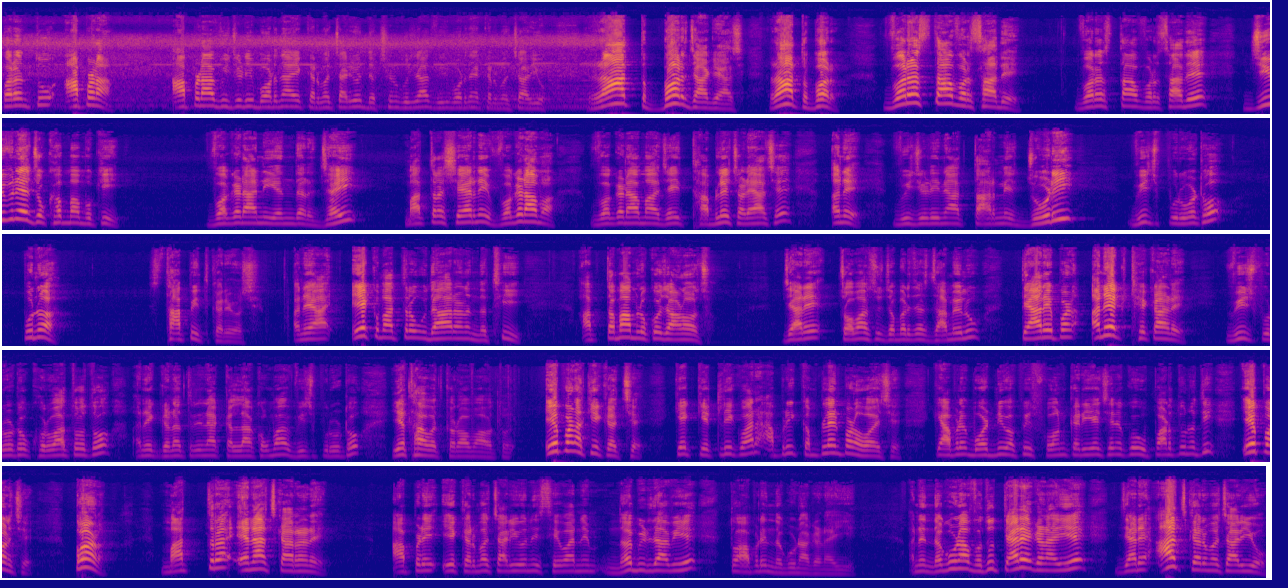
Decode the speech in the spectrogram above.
પરંતુ આપણા આપણા વીજળી બોર્ડના એ કર્મચારીઓ, દક્ષિણ ગુજરાત વીજ બોર્ડના કર્મચારીઓ રાતભર જાગ્યા છે, રાતભર. વરસતા વરસાદે વરસતા વરસાદે જીવને જોખમમાં મૂકી વગડાની અંદર જઈ માત્ર શહેર નહીં, વગડામાં વગડામાં જઈ થાંભલે ચડ્યા છે અને વીજળીના તારને જોડી વીજ પુરવઠો પુનઃ સ્થાપિત કર્યો છે. અને આ એકમાત્ર ઉદાહરણ નથી. આપ તમામ લોકો જાણો છો. જ્યારે ચોમાસું જબરજસ્ત જામેલું, ત્યારે પણ અનેક ઠેકાણે વીજ પુરવઠો ખોરવાતો હતો અને ગણતરીના કલાકોમાં વીજ પુરવઠો યથાવત કરવામાં આવતો. એ પણ હકીકત છે કે કેટલીક વાર આપણી કમ્પ્લેન પણ હોય છે કે આપણે બોર્ડની ઓફિસ ફોન કરીએ છીએ ને કોઈ ઉપાડતું નથી, એ પણ છે. પણ માત્ર એના જ કારણે આપણે એ કર્મચારીઓની સેવાને ન બિરદાવીએ તો આપણે નગુણા ગણાઈએ. અને નગુણા વધુ ત્યારે ગણાઈએ જ્યારે આ જ કર્મચારીઓ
